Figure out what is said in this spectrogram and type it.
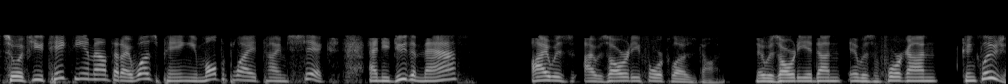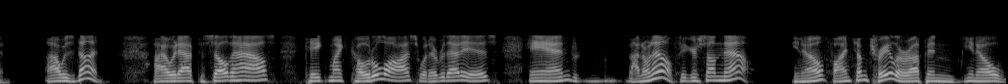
So if you take the amount that I was paying, you multiply it times six, and you do the math, I was I was already foreclosed on. It was already a done. It was a foregone conclusion. I was done. I would have to sell the house, take my total loss, whatever that is, and I don't know, figure something out. You know, find some trailer up in, you know,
